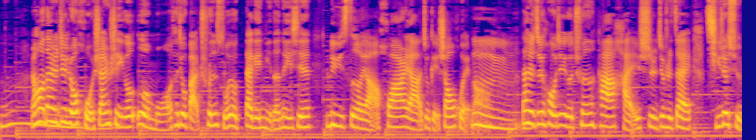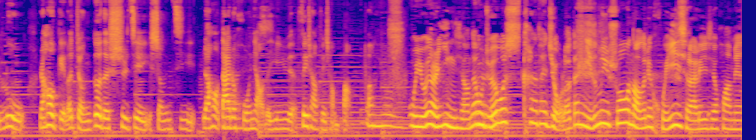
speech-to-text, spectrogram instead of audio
嗯，然后，但是这时候火山是一个恶魔，他就把春所有带给你的那些绿色呀、花呀，就给烧毁了。嗯，但是最后这个春，他还是就是在骑着驯鹿，然后给了整个的世界以生机，然后搭着火鸟的音乐，非常非常棒。棒哟！我有点印象，但我觉得嗯我看的太久了。但你这么一说，我脑子里回忆起来了一些画面。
